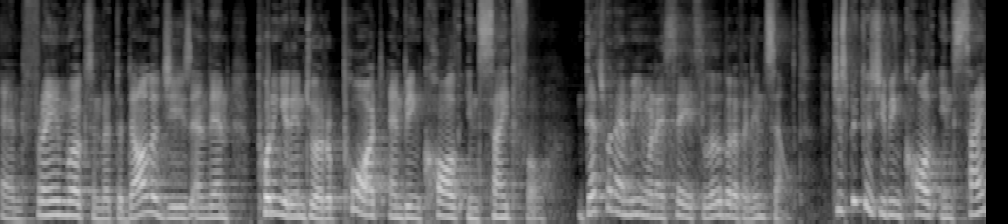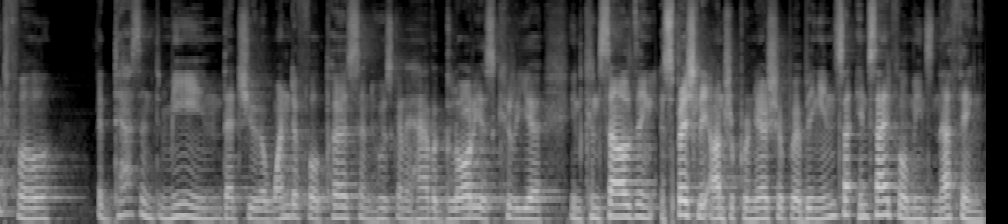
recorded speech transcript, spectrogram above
and frameworks and methodologies and then putting it into a report and being called insightful. That's what I mean when I say it's a little bit of an insult. Just because you've been called insightful, it doesn't mean that you're a wonderful person who's going to have a glorious career in consulting, especially entrepreneurship, where being insi- insightful means nothing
